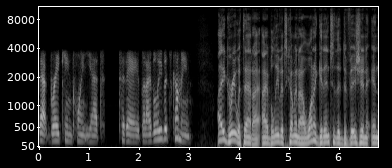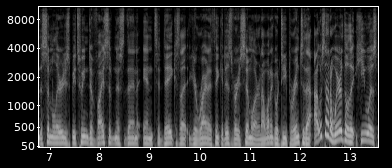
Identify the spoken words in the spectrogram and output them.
that breaking point yet today, but I believe it's coming. I agree with that. I, I believe it's coming. I want to get into the division and the similarities between divisiveness then and today because you're right. I think it is very similar, and I want to go deeper into that. I was not aware though that he was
